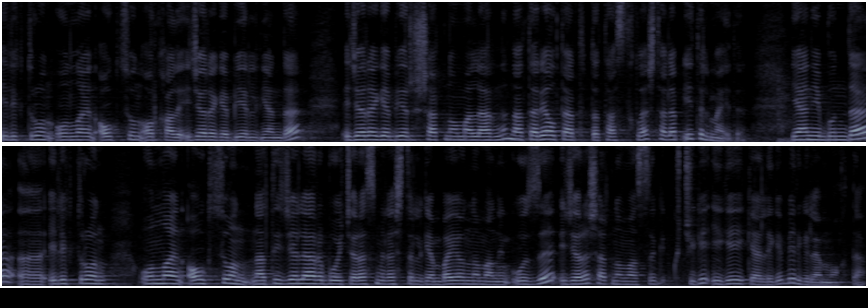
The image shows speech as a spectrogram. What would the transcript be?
elektron onlayn auksion orqali ijaraga berilganda ijaraga berish shartnomalarini notarial tartibda tasdiqlash talab etilmaydi. Ya'ni bunda e, elektron onlayn auksion natijalari bo'yicha rasmiylashtirilgan bayonnomaning o'zi ijara shartnomasi kuchiga ega ekanligi belgilanmoqda.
